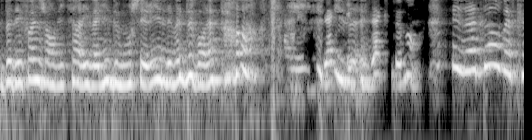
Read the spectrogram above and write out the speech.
bah, des fois, j'ai envie de faire les valises de mon chéri, les mettre devant la porte. Exactement. Et j'adore parce que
